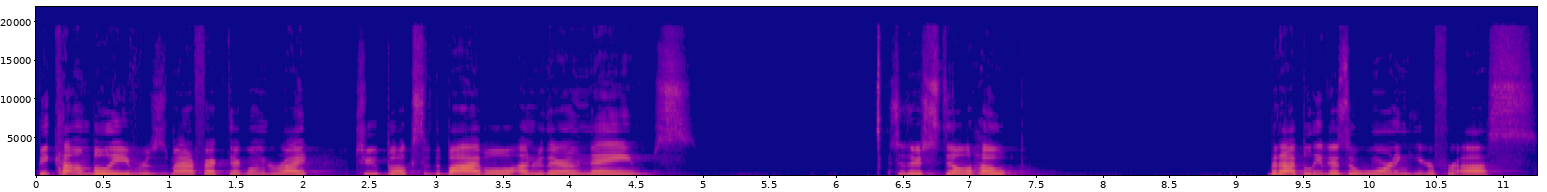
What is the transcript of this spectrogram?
become believers. As a matter of fact, they're going to write two books of the Bible under their own names. So there's still hope. But I believe there's a warning here for us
